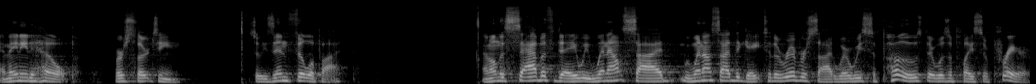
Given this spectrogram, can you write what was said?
and they need help. Verse 13. So he's in Philippi. And on the Sabbath day, we went outside, we went outside the gate to the riverside where we supposed there was a place of prayer.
